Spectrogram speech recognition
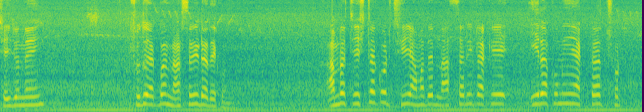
সেই জন্যেই শুধু একবার নার্সারিটা দেখুন। আমরা চেষ্টা করছি আমাদের নার্সারিটাকে এরকমই একটা ছোট্ট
